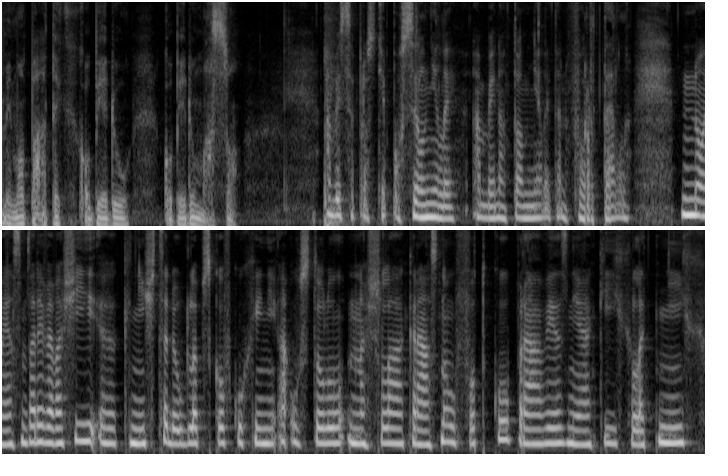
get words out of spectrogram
mimo pátek k obědu, k obědu maso aby se prostě posilnili, aby na to měli ten fortel. No, já jsem tady ve vaší eh, knížce Doudlebsko v kuchyni a u stolu našla krásnou fotku právě z nějakých letních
